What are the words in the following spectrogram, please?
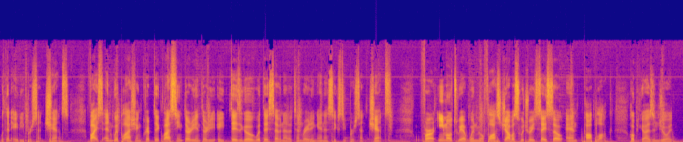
with an 80% chance. Vice and Whiplash and Cryptic last seen 30 and 38 days ago with a 7 out of 10 rating and a 60% chance. For our emotes, we have Windmill Floss, Jabba Switchway, Say So, and Pop Lock. Hope you guys enjoyed.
